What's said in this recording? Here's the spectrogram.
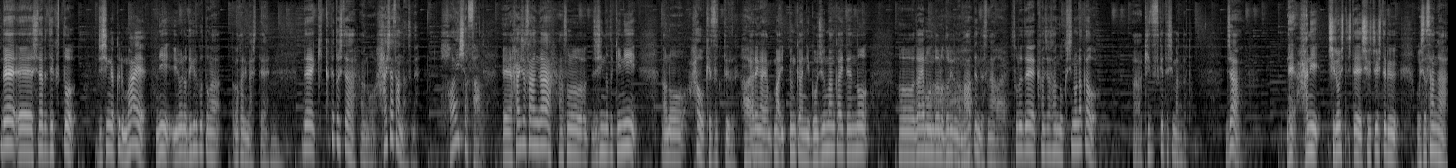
で、えー調べていくと地震が来る前にいろいろできることが分かりましてうん。できっかけとしてはあの歯医者さんなんですね。歯医者さんえー歯医者さんがあその地震の時にあの歯を削ってる、はい。あれが、まあ、1分間に50万回転のおダイヤモンドのドリルが回ってるんですが、はい。それで患者さんの口の中をあ傷つけてしまったと、じゃあ、ね、歯に治療して集中してるお医者さんが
